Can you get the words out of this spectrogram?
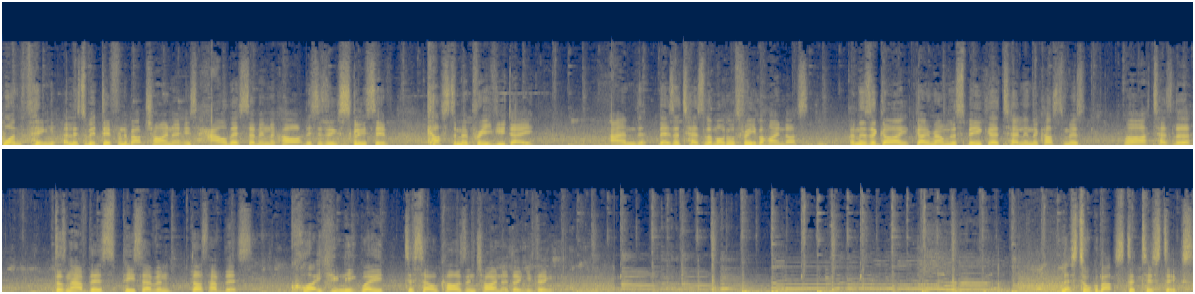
One thing a little bit different about China is how they're selling the car. This is an exclusive customer preview day and there's a Tesla Model 3 behind us. And there's a guy going around with a speaker telling the customers, oh, Tesla doesn't have this, P7 does have this. Quite a unique way to sell cars in China, don't you think? Let's talk about statistics.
